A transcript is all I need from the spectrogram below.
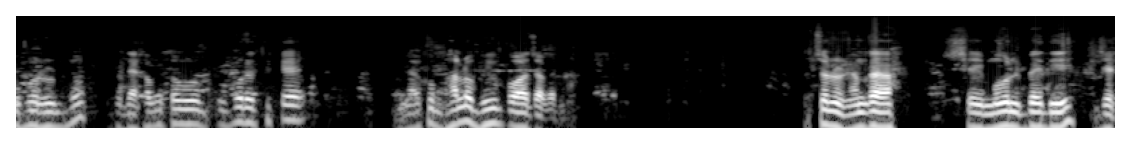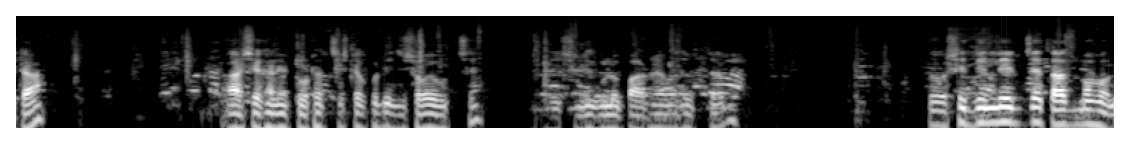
উপরে উঠবো দেখাবো। তো উপরে থেকে খুব ভালো ভিউ পাওয়া যাবে না। চলুন, আমরা সেই মূল বেদি যেটা, আর সেখানে একটু ওঠার চেষ্টা করি যে সবাই উঠছে। এই সিঁড়িগুলো পার হয়ে আমাদের উঠতে হবে। তো সেই দিল্লির যে তাজমহল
